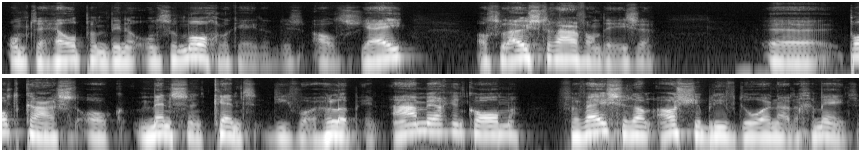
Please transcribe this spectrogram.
om te helpen binnen onze mogelijkheden. Dus als jij als luisteraar van deze uh, podcast ook mensen kent die voor hulp in aanmerking komen, verwijs ze dan alsjeblieft door naar de gemeente.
